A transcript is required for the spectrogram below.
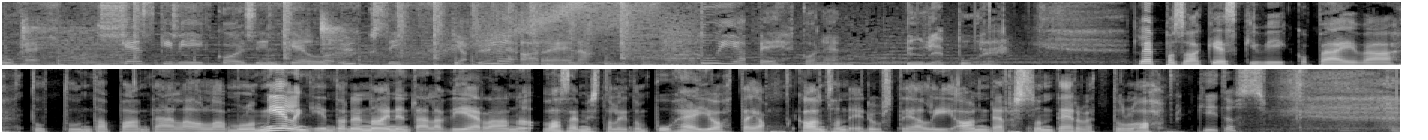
Ylepuhe keskiviikkoisin kello yksi ja Yle Areena. Tuija Pehkonen. Ylepuhe. Lepposaa keskiviikkopäivää. Tuttuun tapaan täällä ollaan. Mulla on mielenkiintoinen nainen täällä vieraana. Vasemmistoliiton puheenjohtaja, kansanedustaja Li Andersson. Tervetuloa. Kiitos.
